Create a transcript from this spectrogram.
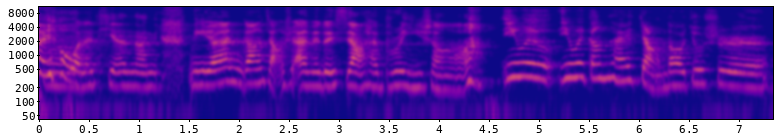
哎呦，我的天呐，你你原来你刚刚讲的是暧昧对象，还不是医生啊？因为因为刚才讲到就是。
